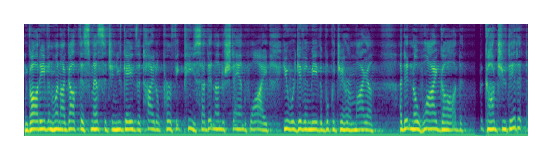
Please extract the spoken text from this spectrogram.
And God, even when I got this message and you gave the title Perfect Peace, I didn't understand why you were giving me the book of Jeremiah. I didn't know why, God, but God, you did it.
